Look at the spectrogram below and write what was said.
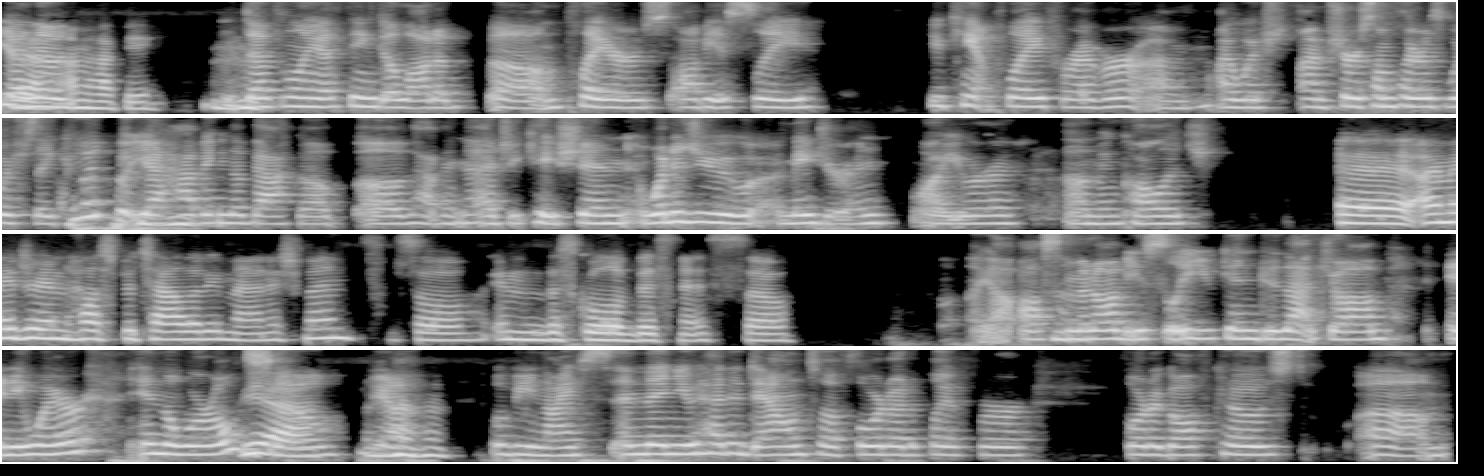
yeah, yeah no, I'm happy. Definitely, I think a lot of um, players obviously you can't play forever. Um, I wish, I'm sure some players wish they could, but yeah, mm-hmm. having the backup of having the education. What did you major in while you were um, in college? Uh, I major in hospitality management, so in the School of Business. So, yeah, awesome. And obviously, you can do that job anywhere in the world. Yeah. So, yeah, it would be nice. And then you headed down to Florida to play for Florida Gulf Coast. Um,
